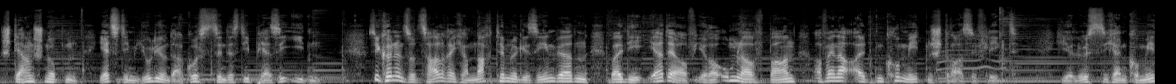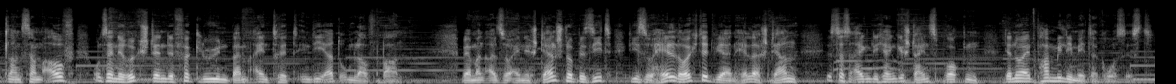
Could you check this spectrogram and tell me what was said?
Sternschnuppen. Jetzt im Juli und August sind es die Perseiden. Sie können so zahlreich am Nachthimmel gesehen werden, weil die Erde auf ihrer Umlaufbahn auf einer alten Kometenstraße fliegt. Hier löst sich ein Komet langsam auf und seine Rückstände verglühen beim Eintritt in die Erdumlaufbahn. Wenn man also eine Sternschnuppe sieht, die so hell leuchtet wie ein heller Stern, ist das eigentlich ein Gesteinsbrocken, der nur ein paar Millimeter groß ist.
